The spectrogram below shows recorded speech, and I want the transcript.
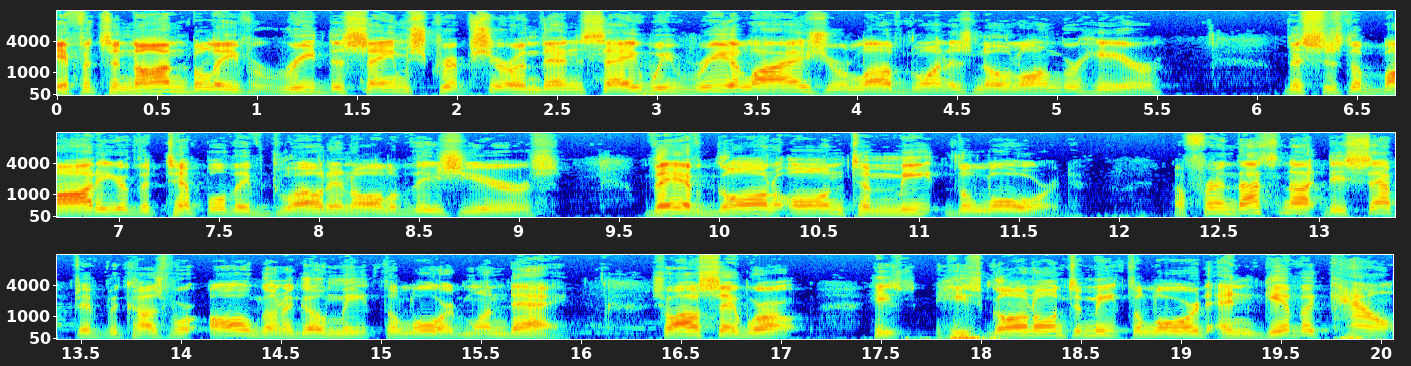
If it's a non believer, read the same scripture and then say, We realize your loved one is no longer here. This is the body or the temple they've dwelt in all of these years. They have gone on to meet the Lord. Now, friend, that's not deceptive because we're all going to go meet the Lord one day. So I'll say, well, he's, he's gone on to meet the Lord and give account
